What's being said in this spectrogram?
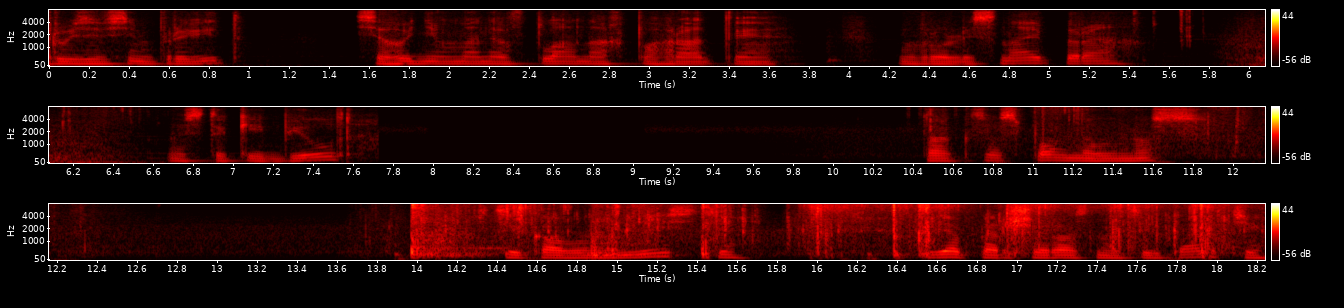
Друзі, всім привіт! Сьогодні в мене в планах пограти в ролі снайпера. Ось такий білд. Так, заспавнили нас в цікавому місці. Я перший раз на цій карті.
